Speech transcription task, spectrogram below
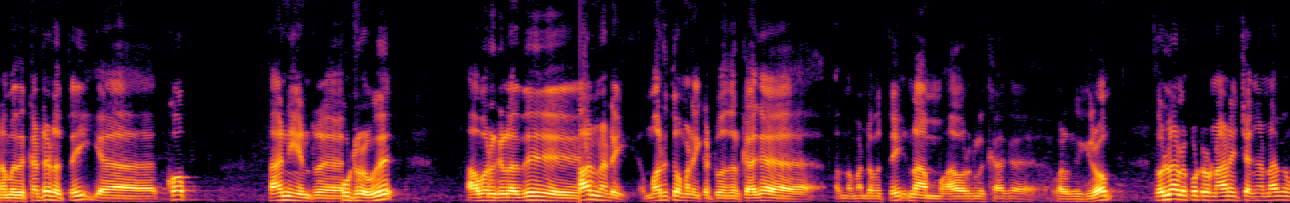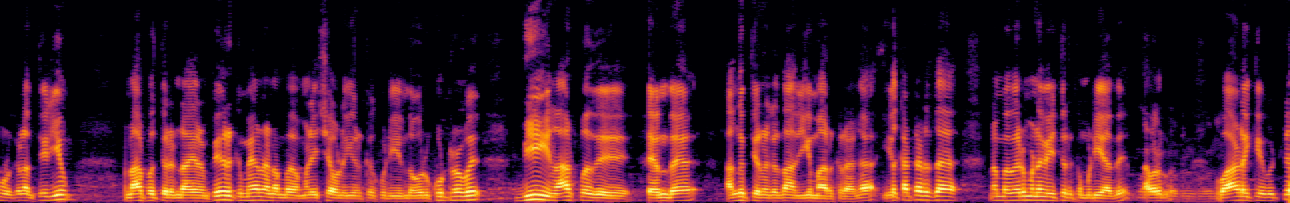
நமது கட்டடத்தை கோப் தானி என்ற கூட்டுறவு அவர்களது கால்நடை மருத்துவமனை கட்டுவதற்காக அந்த மண்டபத்தை நாம் அவர்களுக்காக வழங்குகிறோம். தொழிலாளர் கூட்டுறவு நாணயச்சங்கன்னாவே உங்களுக்கு எல்லாம் தெரியும். நாற்பத்தி ரெண்டாயிரம் பேருக்கு மேலே நம்ம மலேசியாவில் இருக்கக்கூடிய இந்த ஒரு கூட்டுறவு பி நாற்பது சேர்ந்த அங்கத்தினர்கள் தான் அதிகமாக இருக்கிறாங்க. இந்த கட்டடத்தை நம்ம வெறுமனே வைத்திருக்க முடியாது. அவர்கள் வாடகை விட்டு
